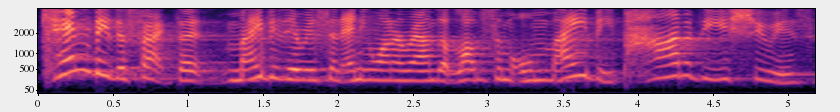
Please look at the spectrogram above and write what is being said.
can be the fact that maybe there isn't anyone around that loves them, or maybe part of the issue is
